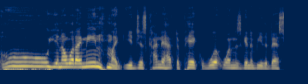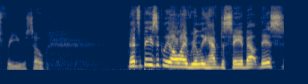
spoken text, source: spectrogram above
oh, you know what I mean? Like you just kind of have to pick what one is going to be the best for you. So that's basically all I really have to say about this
